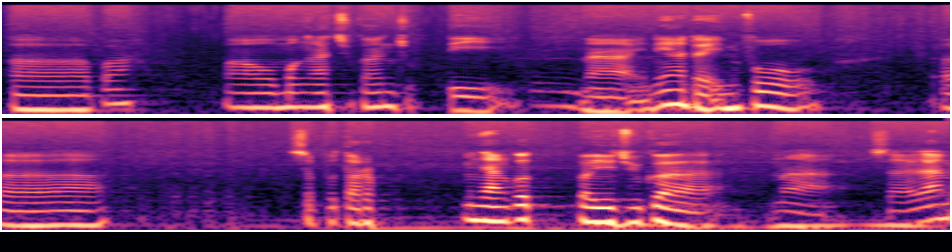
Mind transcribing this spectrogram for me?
eh, apa mau mengajukan cuti. Nah, ini ada info eh, seputar menyangkut Bayu juga. Nah, saya kan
